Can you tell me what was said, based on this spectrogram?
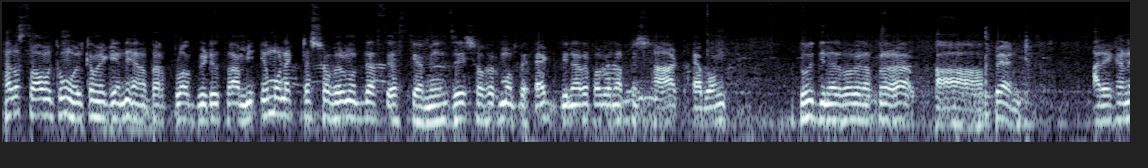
হ্যালো সালাম ওয়েলকাম এগেন তার ব্লগ ভিডিও তো আমি এমন একটা শপের মধ্যে আছি আজকে আমি, যে শপের মধ্যে এক দিনারে পাবেন আপনি শার্ট এবং দুই দিনারে পাবেন আপনারা প্যান্ট। আর এখানে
